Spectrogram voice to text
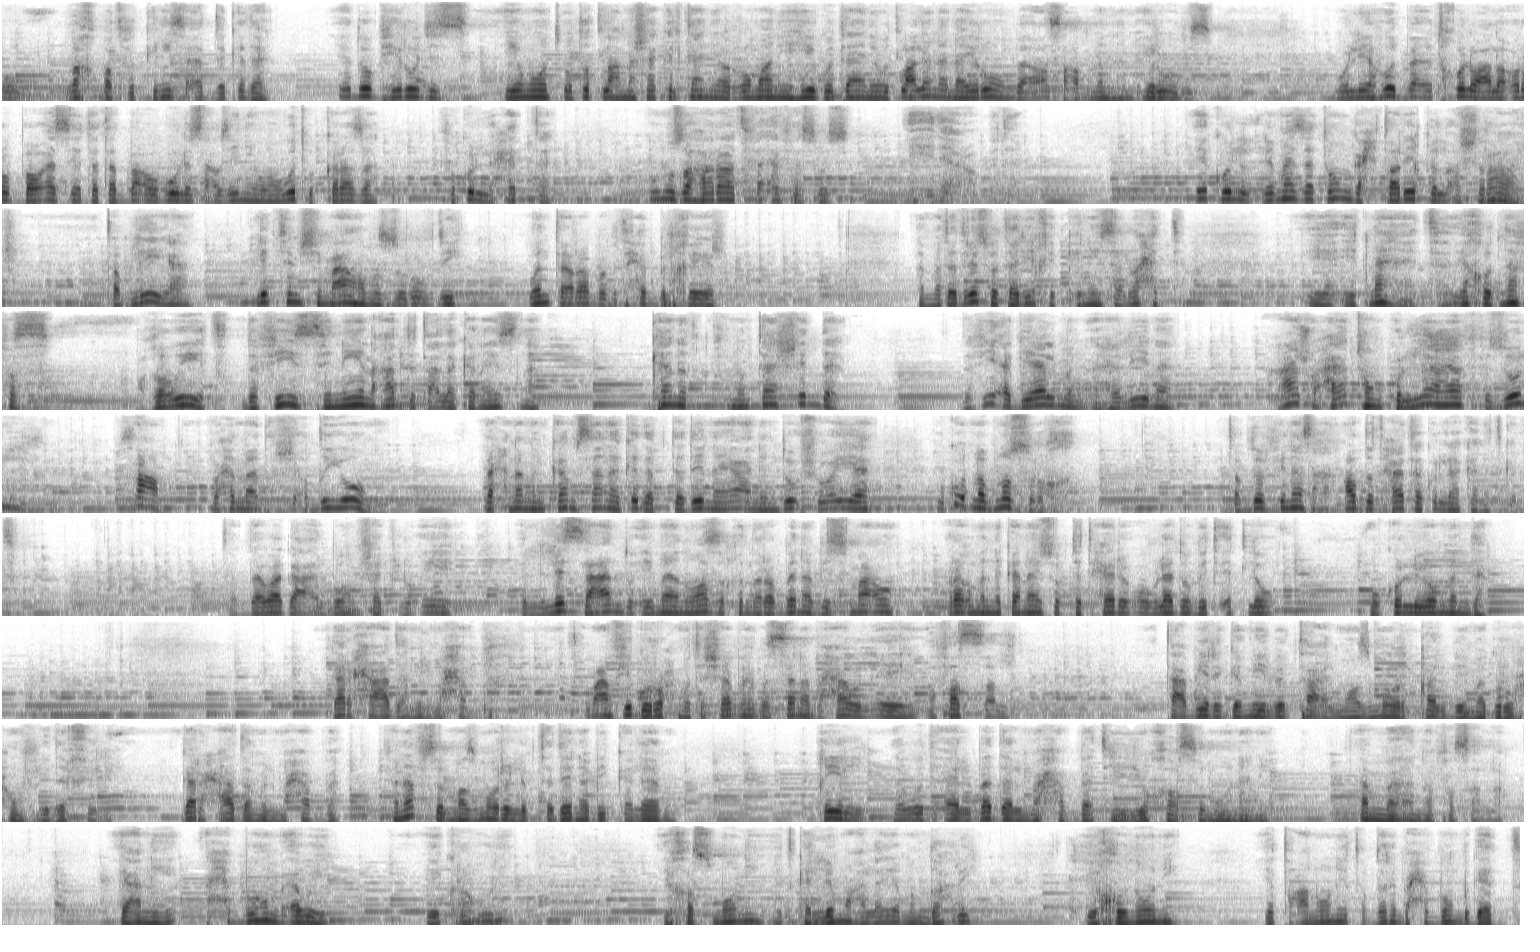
ولخبط في الكنيسة قد كده. يا دوب هيرودس يموت وتطلع مشاكل تانية الرومان يهيجوا تاني ويطلع لنا نيرون بقى أصعب من هيرودس. واليهود بقى يدخلوا على أوروبا وآسيا تتبعوا. بولس عاوزين يموتوا الكرازة في كل حتة. ومظاهرات في أفسس. إيه كل لماذا تنجح طريق الأشرار؟ طب ليه يعني؟ ليه بتمشي معاهم الظروف دي؟ وأنت يا رب بتحب الخير. لما تدرسوا تاريخ الكنيسة الواحد يتنهد ياخد نفس غويط. ده في سنين عدت على كنايسنا كانت في منتهى الشدة. ده في أجيال من أهالينا عاشوا حياتهم كلها في ذل صعب. الواحد ما يقدرش يقضيه يوم. ده إحنا من كام سنة كده ابتدينا يعني ندوق شوية وكنا بنصرخ. طب دول في ناس قضت حياتها كلها كانت كده. طب ده وجع قلبهم شكله إيه؟ اللي لسه عنده إيمان واثق إن ربنا بيسمعه رغم إن كنايسه بتتحرق واولاده بيتقتلوا وكل يوم من ده. جرح عدم المحبة. طبعا في جروح متشابهة بس أنا بحاول إيه؟ أفصل التعبير الجميل بتاع المزمور قلبي مجروح في داخلي. جرح عدم المحبة. في نفس المزمور اللي ابتدينا بيه كلام قيل داود قال بدل محبتي يخاصمونني. أما أنا فصلى. يعني أحبهم قوي. ويكرهوني يخصموني يتكلموا عليا من ظهري؟ يخونوني؟ يطعنوني؟ طب ده أنا بحبهم بجد.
